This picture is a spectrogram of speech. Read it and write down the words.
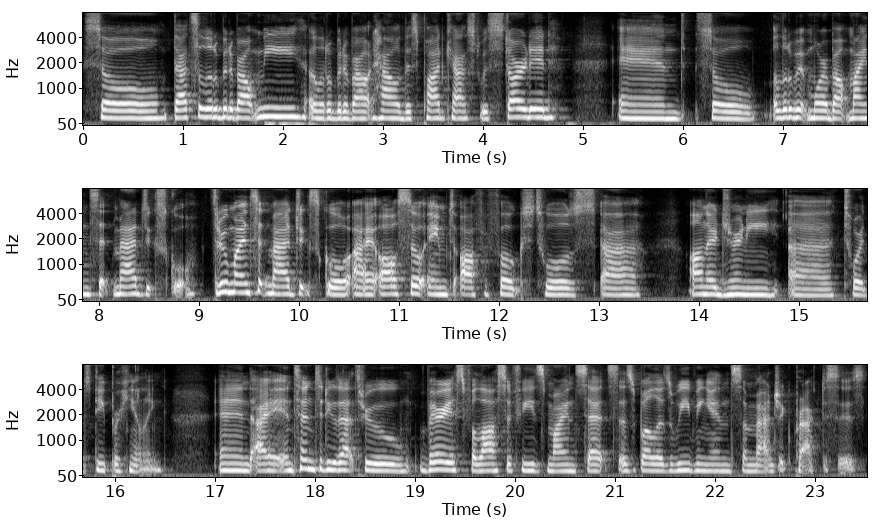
So that's a little bit about me, a little bit about how this podcast was started, and so a little bit more about Mindset Magic School. Through Mindset Magic School, I also aim to offer folks tools uh, on their journey uh, towards deeper healing. And I intend to do that through various philosophies, mindsets, as well as weaving in some magic practices.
